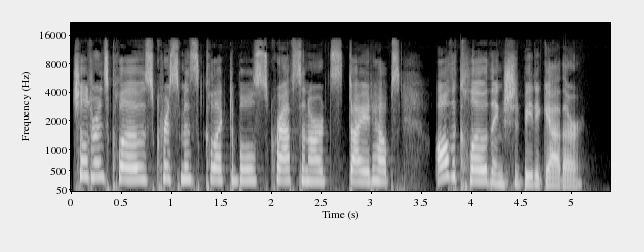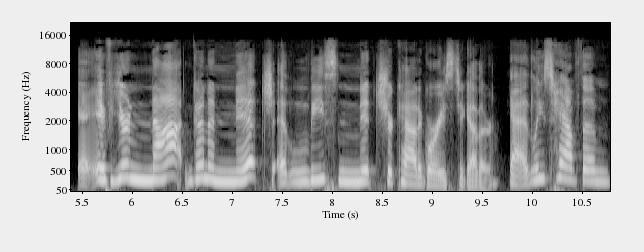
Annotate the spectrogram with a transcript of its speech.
children's clothes, Christmas collectibles, crafts and arts, diet helps. All the clothing should be together. if you're not going to niche, at least niche your categories together. Yeah, at least have them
